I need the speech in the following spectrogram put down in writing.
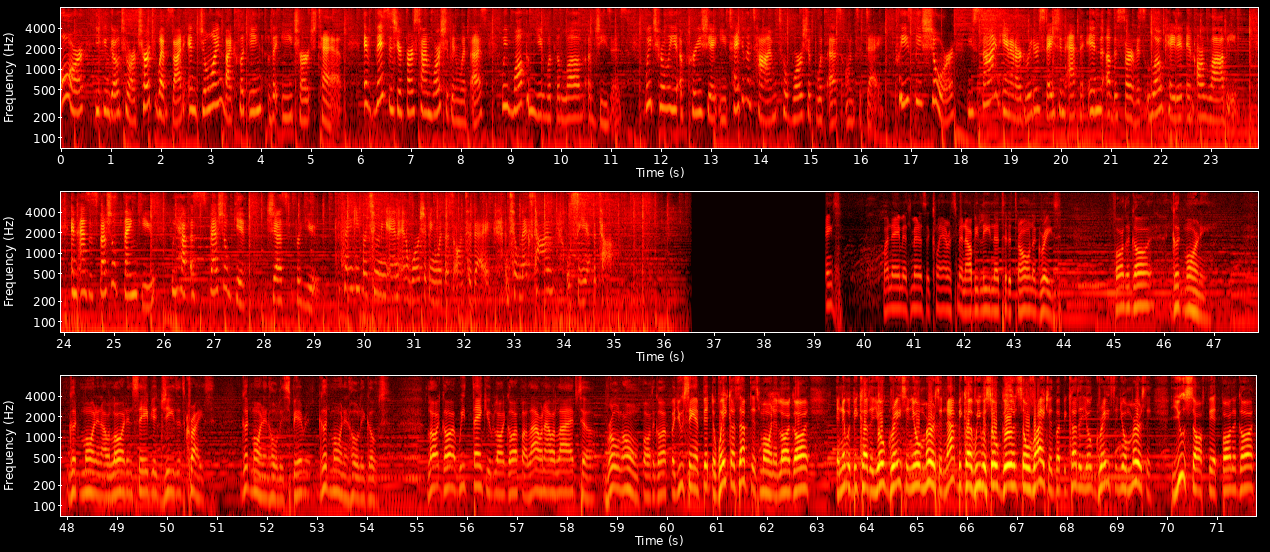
Or you can go to our church website and join by clicking the eChurch tab. If this is your first time worshiping with us, we welcome you with the love of Jesus. We truly appreciate you taking the time to worship with us on today. Please be sure you sign in at our greeter station at the end of the service located in our lobby. And as a special thank you, we have a special gift just for you. Thank you for tuning in and worshiping with us on today. Until next time, we'll see you at the top. Thanks. My name is Minister Clarence Smith. I'll be leading us to the throne of grace. Father God, good morning. Good morning, our Lord and Savior Jesus Christ. Good morning, Holy Spirit. Good morning, Holy Ghost. Lord God, we thank you, Lord God, for allowing our lives to roll on, Father God, for you seeing fit to wake us up this morning, Lord God. And it was because of your grace and your mercy, not because we were so good, so righteous, but because of your grace and your mercy. You saw fit, Father God.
